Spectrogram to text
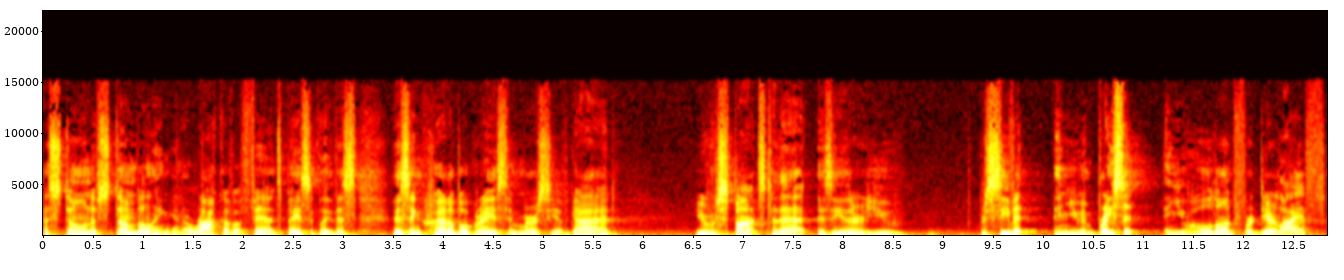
a, stone of stumbling and a rock of offense. Basically, this, this incredible grace and mercy of God, your response to that is either you receive it and you embrace it and you hold on for dear life,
